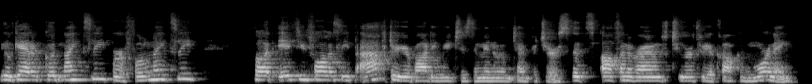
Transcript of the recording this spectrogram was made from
you'll get a good night's sleep or a full night's sleep. But if you fall asleep after your body reaches the minimum temperature, so that's often around two or three o'clock in the morning,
